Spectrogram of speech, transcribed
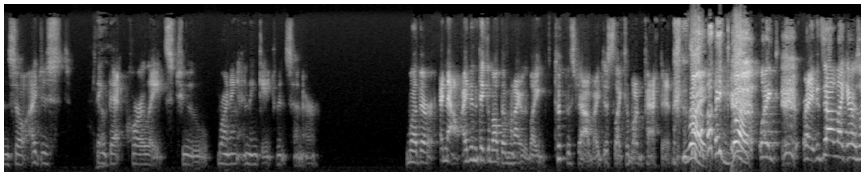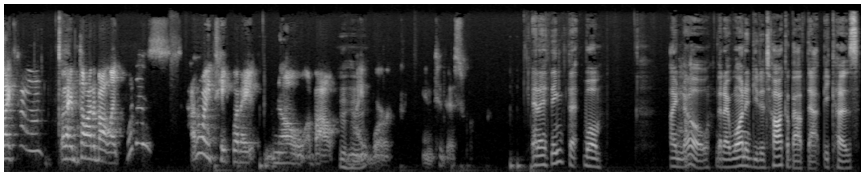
And so I just think yeah. that correlates to running an engagement center whether and now I didn't think about them when I like took this job. I just like have unpacked it. Right. like, but, like right. It's not like I was like, hmm. but I've thought about like what is how do I take what I know about mm-hmm. my work into this And I think that well I know that I wanted you to talk about that because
